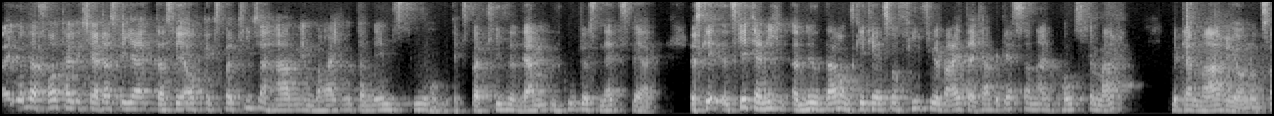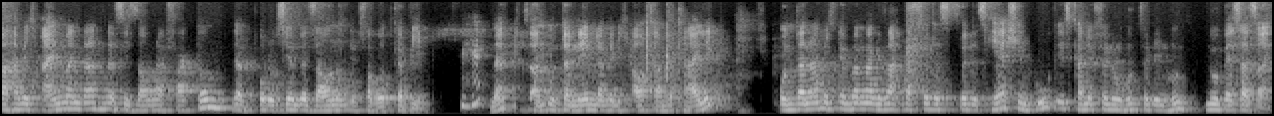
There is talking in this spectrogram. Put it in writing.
Weil unser Vorteil ist ja, dass wir ja, dass wir auch Expertise haben im Bereich Unternehmensführung. Expertise, wir haben ein gutes Netzwerk. Es geht, es geht ja nicht nur darum, es geht ja jetzt noch viel, viel weiter. Ich habe gestern einen Post gemacht mit Herrn Marion. Und zwar habe ich einen Mandanten, das ist die Sauna Faktum. Da produzieren wir Saunen und Infrarotkabinen. Mhm. Ne? Das ist ein Unternehmen, da bin ich auch daran beteiligt. Und dann habe ich irgendwann mal gesagt, was für das, für das Härchen gut ist, kann für den Hund, für den Hund nur besser sein.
